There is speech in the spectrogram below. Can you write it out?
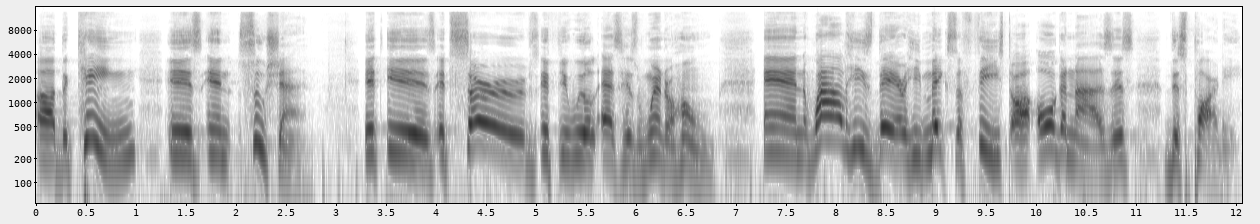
Uh, the king is in Shushan. It is, it serves, if you will, as his winter home. And while he's there, he makes a feast or organizes this party.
